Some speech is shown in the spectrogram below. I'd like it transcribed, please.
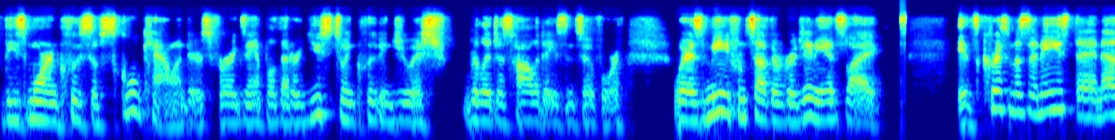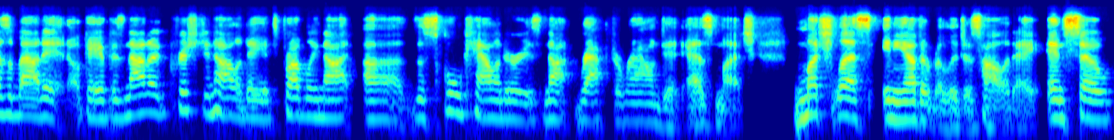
these more inclusive school calendars, for example, that are used to including Jewish religious holidays and so forth. Whereas me from Southern Virginia, it's like, it's Christmas and Easter, and that's about it. Okay, if it's not a Christian holiday, it's probably not, uh, the school calendar is not wrapped around it as much, much less any other religious holiday. And so,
